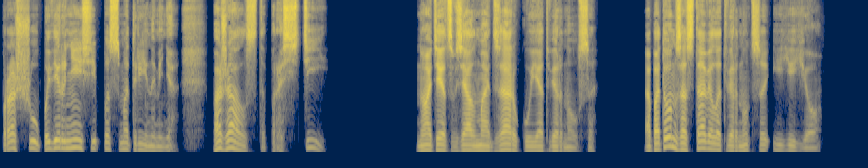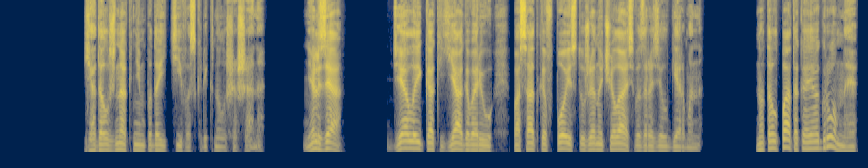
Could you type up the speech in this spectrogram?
прошу, повернись и посмотри на меня. Пожалуйста, прости». Но отец взял мать за руку и отвернулся. А потом заставил отвернуться и ее. «Я должна к ним подойти», — воскликнула Шашана. «Нельзя. Делай, как я говорю. Посадка в поезд уже началась», — возразил Герман. Но толпа такая огромная.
